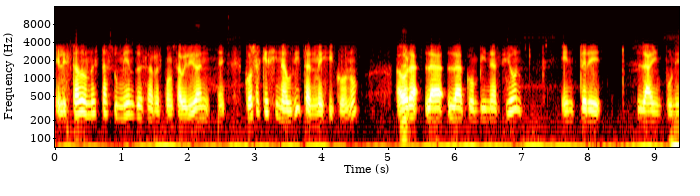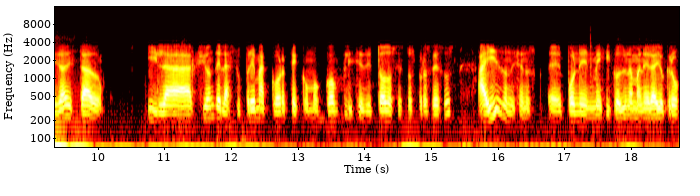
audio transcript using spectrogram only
El Estado no está asumiendo esa responsabilidad, eh, cosa que es inaudita en México, ¿no? Ahora, la, la combinación entre la impunidad de Estado y la acción de la Suprema Corte como cómplice de todos estos procesos, ahí es donde se nos eh, pone en México de una manera, yo creo,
